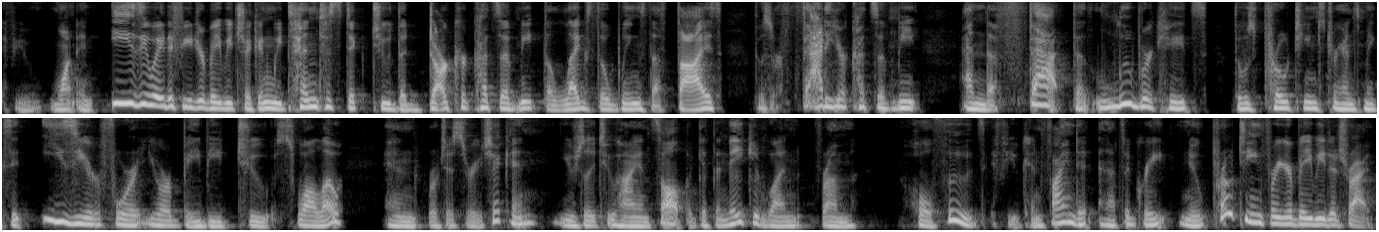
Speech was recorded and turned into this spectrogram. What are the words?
if you want an easy way to feed your baby chicken, we tend to stick to the darker cuts of meat, the legs, the wings, the thighs. Those are fattier cuts of meat. And the fat that lubricates those protein strands makes it easier for your baby to swallow. And rotisserie chicken, usually too high in salt, but get the naked one from Whole Foods if you can find it. And that's a great new protein for your baby to try.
